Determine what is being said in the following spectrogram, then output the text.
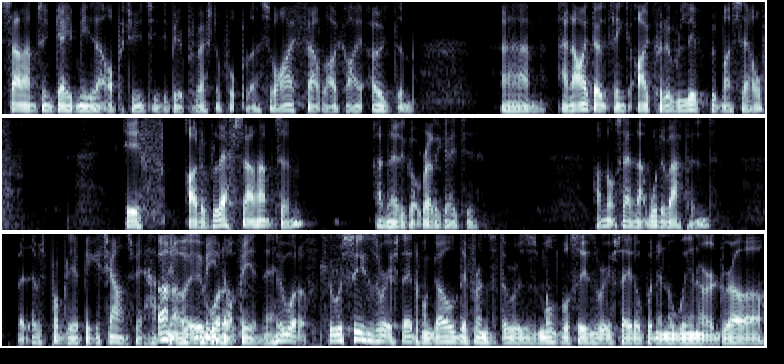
Southampton gave me that opportunity to be a professional footballer, so I felt like I owed them. Um, and I don't think I could have lived with myself if I'd have left Southampton and they'd have got relegated. I'm not saying that would have happened, but there was probably a bigger chance of it happening. Oh no, it would not have. being there. It would have. There were seasons where you stayed up on goal difference. There was multiple seasons where you stayed up within a win or a draw.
